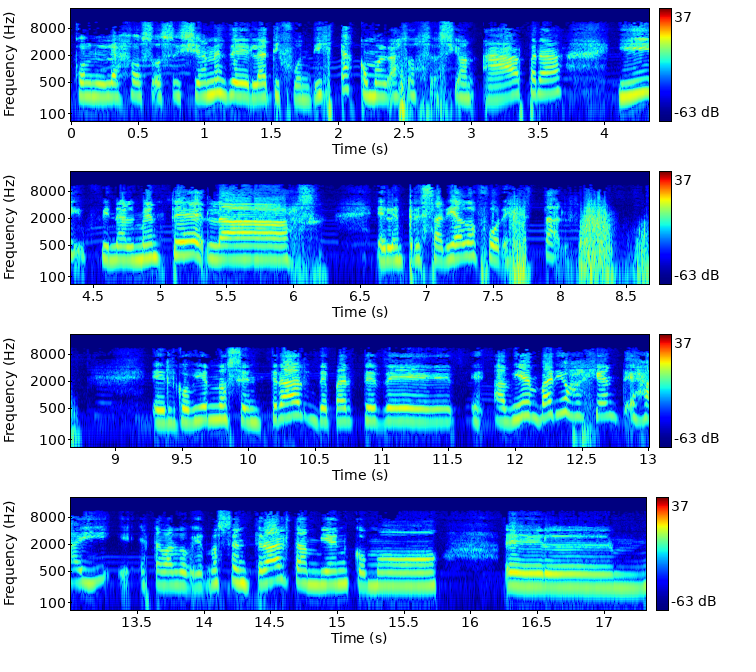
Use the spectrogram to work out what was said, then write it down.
con las asociaciones de latifundistas como la asociación APRA y finalmente las, el empresariado forestal el gobierno central de parte de eh, habían varios agentes ahí estaba el gobierno central también como el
